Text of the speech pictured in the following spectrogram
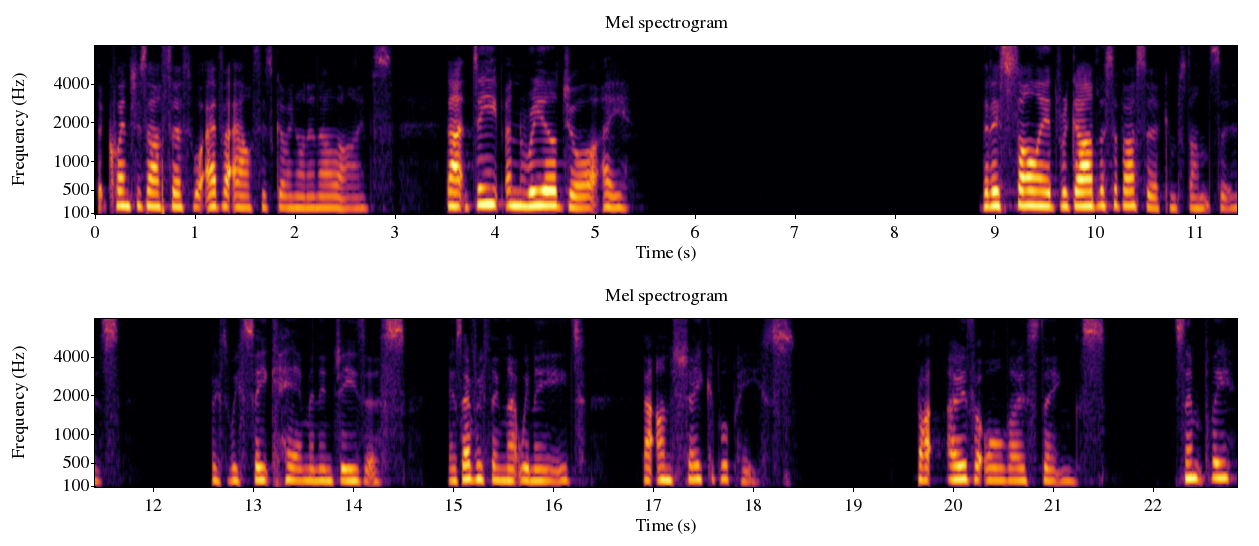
that quenches our thirst, whatever else is going on in our lives. That deep and real joy that is solid regardless of our circumstances because we seek Him and in Jesus is everything that we need that unshakable peace. But over all those things, simply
